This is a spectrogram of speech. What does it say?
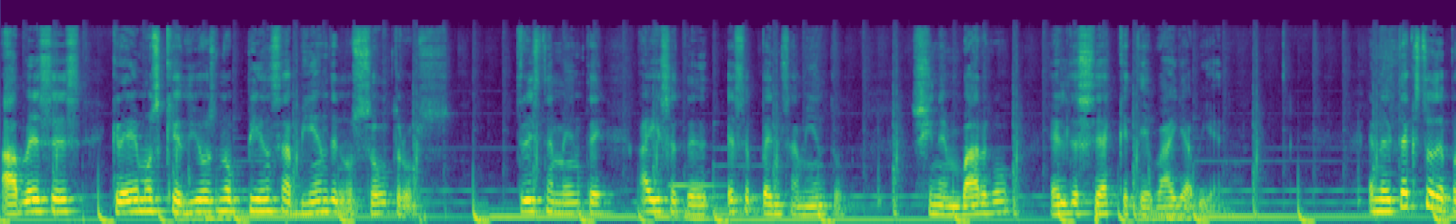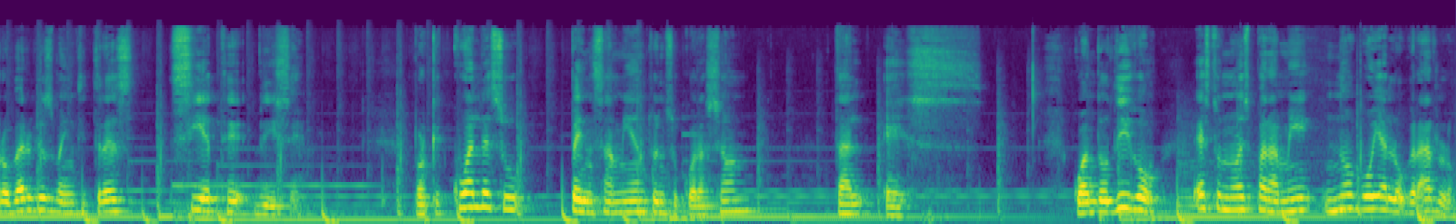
A veces creemos que Dios no piensa bien de nosotros. Tristemente hay ese, ese pensamiento. Sin embargo, Él desea que te vaya bien. En el texto de Proverbios 23, 7 dice, porque cuál es su pensamiento en su corazón, tal es. Cuando digo, esto no es para mí, no voy a lograrlo.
